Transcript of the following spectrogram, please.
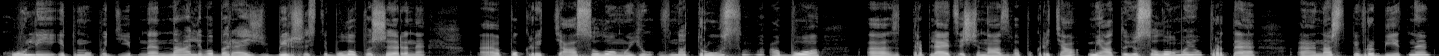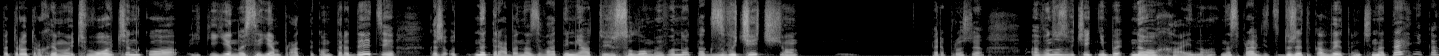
кулі і тому подібне. На лівобережжі в більшості було поширене е, покриття соломою в натрус, або е, трапляється ще назва покриття м'ятою соломою. Проте наш співробітник Петро Трохимович Вовченко, який є носієм практиком традиції, каже: от не треба називати м'ятою соломою. Воно так звучить, що перепрошую, воно звучить ніби неохайно. Насправді це дуже така витончена техніка,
